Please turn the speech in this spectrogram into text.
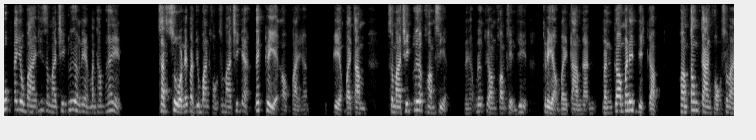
ทุกนโยบายที่สมาชิกเลือกเนี่ยมันทำให้สัดส่วนในปัจจุบันของสมาชิกเนี่ยได้เกลี่ยออกไปครับ เกลี่ยออกไปตามสมาชิกเลือกความเสี่ยงนะครับเลือกยอมความเสี่ยงที่เกลี่ยออกไปตามนั้น มันก็ไม่ได้ผิดกับความต้องการของสมา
